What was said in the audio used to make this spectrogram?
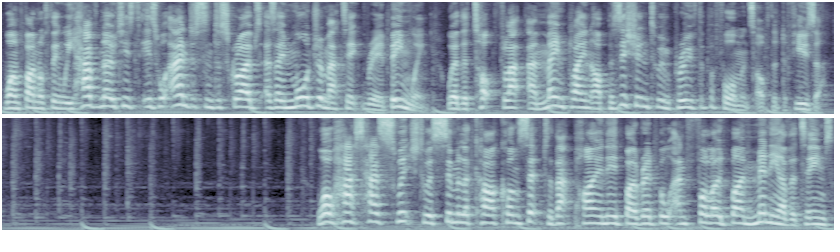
One final thing we have noticed is what Anderson describes as a more dramatic rear beam wing, where the top flap and main plane are positioned to improve the performance of the diffuser. While Haas has switched to a similar car concept to that pioneered by Red Bull and followed by many other teams,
